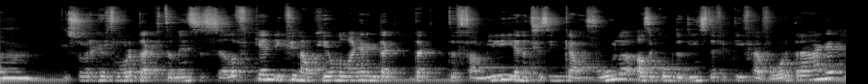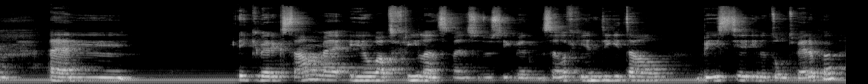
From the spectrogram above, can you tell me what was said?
um, zorg ervoor dat ik de mensen zelf ken. Ik vind het ook heel belangrijk dat, dat ik de familie en het gezin kan voelen als ik ook de dienst effectief ga voordragen. Mm. En ik werk samen met heel wat freelance mensen, dus ik ben zelf geen digitaal beestje in het ontwerpen.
